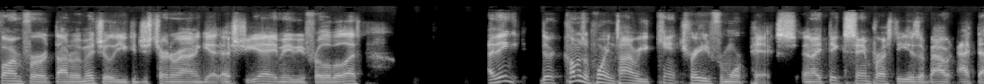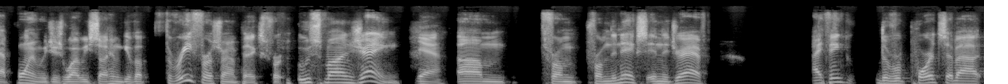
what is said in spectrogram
farm for Donovan Mitchell. You could just turn around and get SGA maybe for a little bit less. I think there comes a point in time where you can't trade for more picks, and I think Sam Presti is about at that point, which is why we saw him give up three first round picks for Ousmane Dieng Yeah. um, from from the Knicks in the draft. I think the reports about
